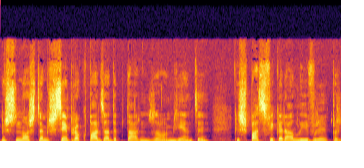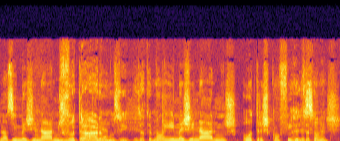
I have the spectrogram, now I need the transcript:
Mas se nós estamos sempre ocupados a adaptar-nos ao ambiente, que espaço ficará livre para nós imaginarmos outro ambiente. E, exatamente. Não, imaginarmos outras configurações.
